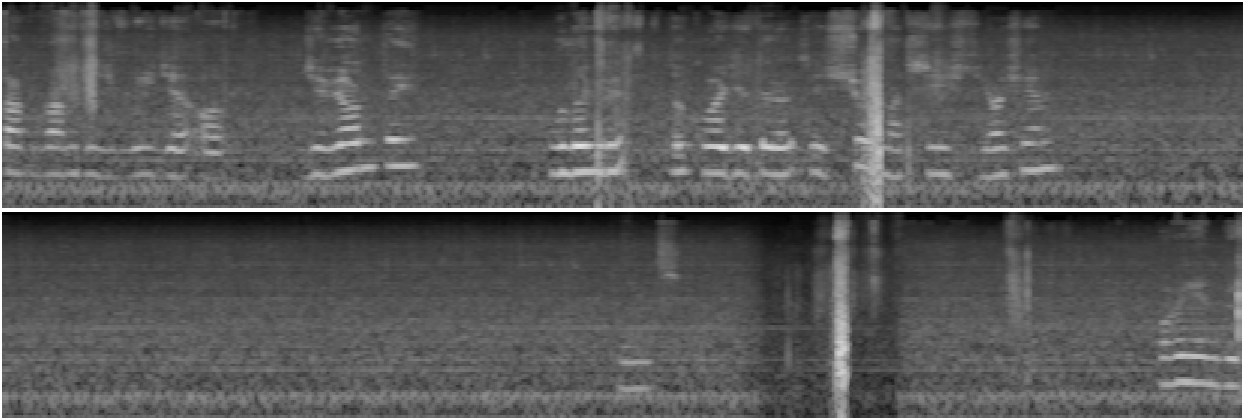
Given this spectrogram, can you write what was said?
tak wam gdzieś wyjdzie o dziewiątej. Bo dokładnie teraz jest 7.38. Więc powinien być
